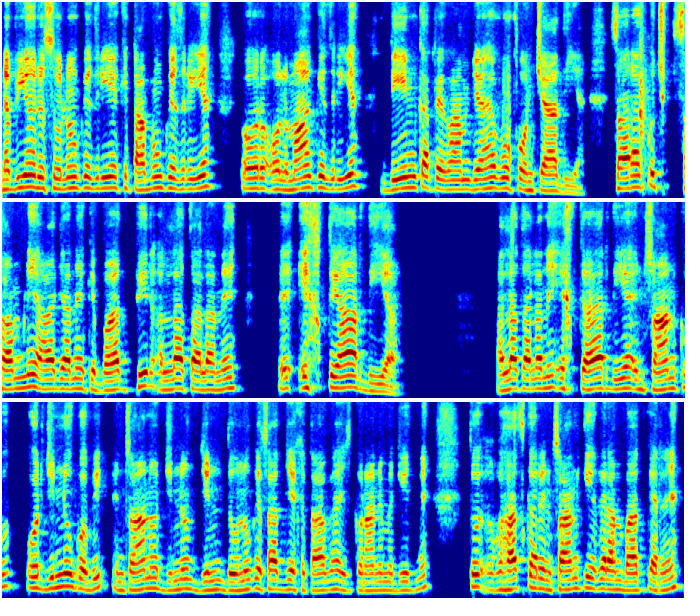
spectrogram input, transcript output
नबियों, रसूलों के ज़रिए, किताबों के ज़रिए और के ज़रिए दीन का पैगाम जो है वो पहुँचा दिया। सारा कुछ सामने आ जाने के बाद फिर अल्लाह ताला ने इख्तियार दिया अल्लाह ताला ने इख्तियार दिया इंसान को और जिन्नों को भी, इंसान और जिन्नों, जिन दोनों के साथ ये खिताब है इस कुरान मजीद में। तो खासकर इंसान की अगर हम बात कर रहे हैं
